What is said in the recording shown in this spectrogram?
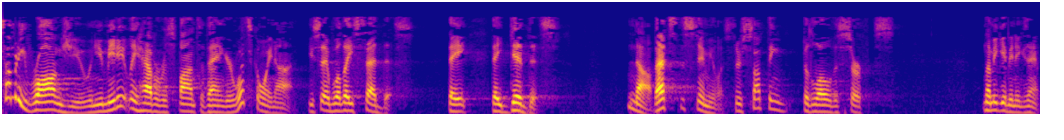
somebody wrongs you and you immediately have a response of anger, what's going on? You say, well, they said this. They, they did this. No, that's the stimulus. There's something below the surface. Let me give you an example.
